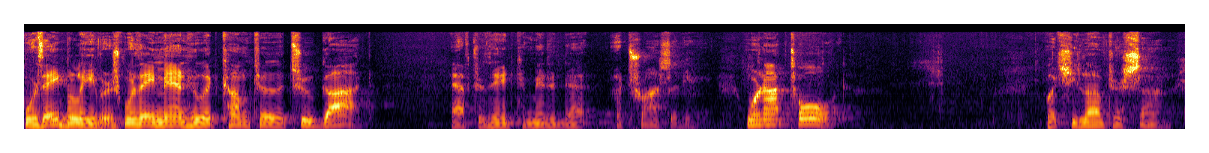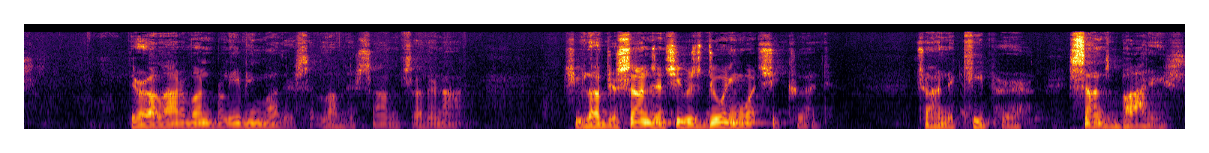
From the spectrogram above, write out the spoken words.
Were they believers? Were they men who had come to the true God after they had committed that atrocity? We're not told. But she loved her sons. There are a lot of unbelieving mothers that love their sons, so they're not. She loved her sons and she was doing what she could, trying to keep her sons' bodies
